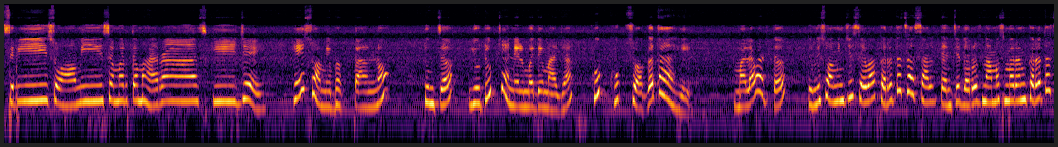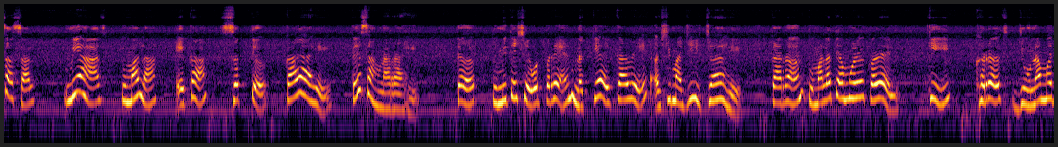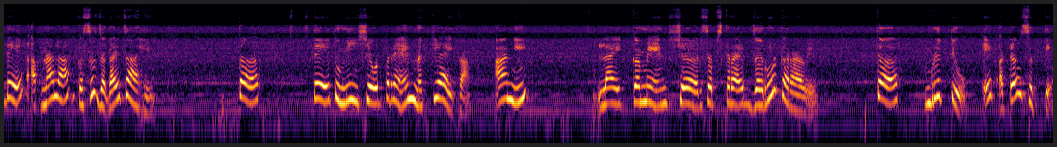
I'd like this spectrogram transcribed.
श्री स्वामी समर्थ महाराज की जय. हे स्वामी भक्तांनो तुमचं यूट्यूब चॅनेलमध्ये माझ्या खूप खूप स्वागत आहे. मला वाटतं तुम्ही स्वामींची सेवा करतच असाल त्यांचे दररोज नामस्मरण करतच असाल. मी आज तुम्हाला एका सत्य काय आहे ते सांगणार आहे. तर तुम्ही ते शेवटपर्यंत नक्की ऐकावे अशी माझी इच्छा आहे. कारण तुम्हाला त्यामुळे कळेल की खरंच जीवनामध्ये आपणाला कसं जगायचं आहे? तर ते तुम्ही शेवटपर्यंत नक्की ऐका आणि लाईक कमेंट शेअर सबस्क्राईब जरूर करावे. तर मृत्यू एक अटल सत्य.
